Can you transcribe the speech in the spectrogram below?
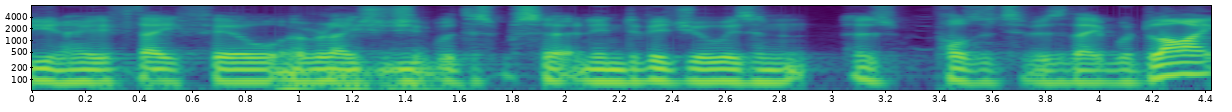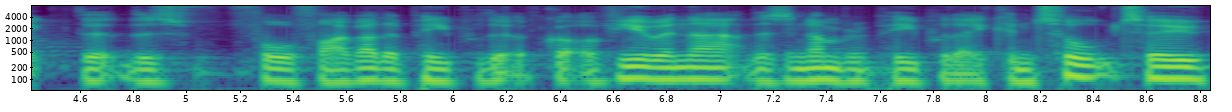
you know, if they feel a relationship with a certain individual isn't as positive as they would like, that there's four or five other people that have got a view in that. There's a number of people they can talk to,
